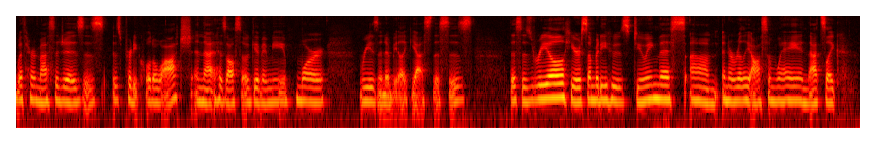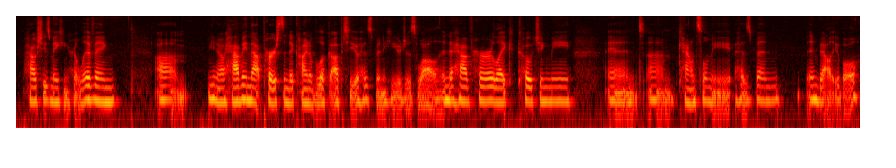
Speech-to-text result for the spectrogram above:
with her messages is is pretty cool to watch and that has also given me more reason to be like yes this is this is real. Here's somebody who's doing this um, in a really awesome way and that's like how she's making her living. Um, you know having that person to kind of look up to has been huge as well. And to have her like coaching me and um, counsel me has been invaluable.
